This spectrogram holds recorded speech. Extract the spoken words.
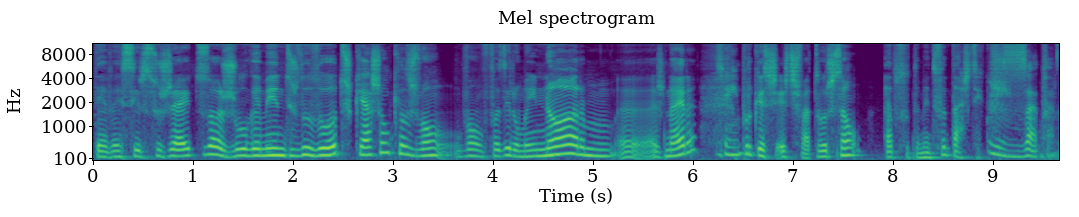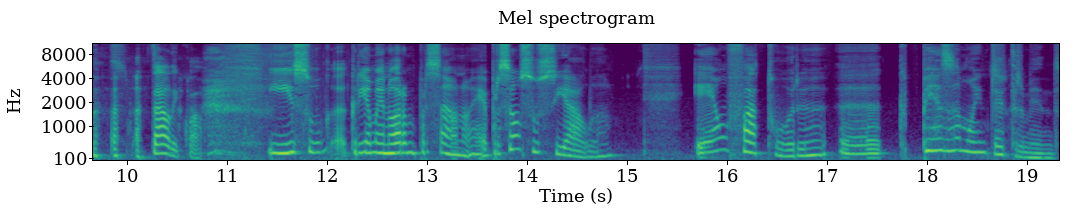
devem ser sujeitos aos julgamentos dos outros que acham que eles vão, vão fazer uma enorme uh, asneira, Sim. porque estes, estes fatores são absolutamente fantásticos. Exatamente, tal e qual. E isso cria uma enorme pressão, não é? A pressão social é um fator eh, que pesa muito. É tremendo,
